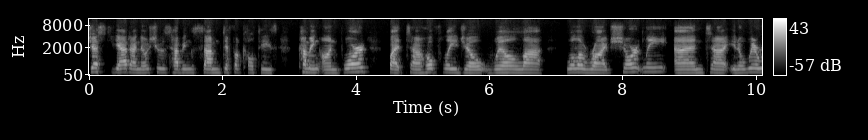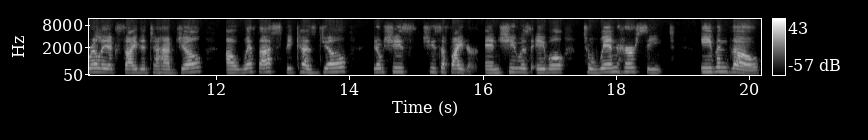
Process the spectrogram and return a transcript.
just yet. I know she was having some difficulties coming on board, but uh, hopefully Jill will uh, will arrive shortly. And uh, you know, we're really excited to have Jill uh, with us because Jill, you know, she's she's a fighter and she was able to win her seat, even though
